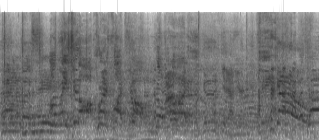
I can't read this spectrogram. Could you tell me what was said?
Unleash it all, Chris! Let's go! Go, Alex! Good, get out of here. Go! Go!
